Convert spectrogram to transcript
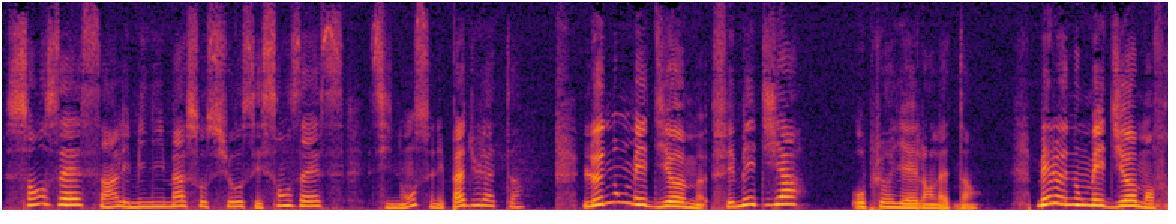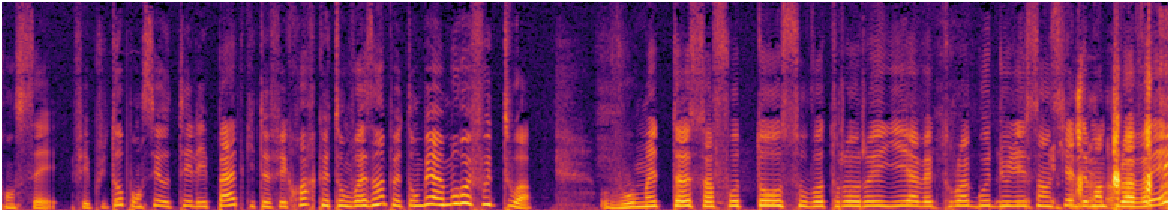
Sans S, hein, les minima sociaux, c'est sans S. Sinon, ce n'est pas du latin. Le nom médium fait média au pluriel en latin. Mais le nom médium en français fait plutôt penser au télépathe qui te fait croire que ton voisin peut tomber amoureux fou de toi. Vous mettez sa photo sous votre oreiller avec trois gouttes d'huile essentielle de menthe poivrée,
